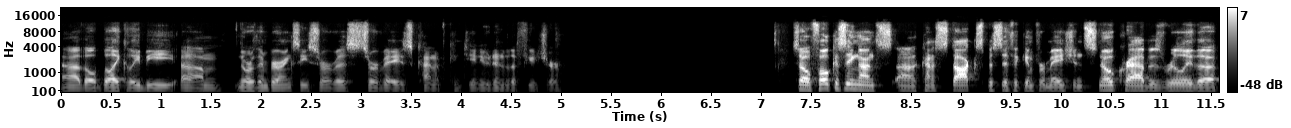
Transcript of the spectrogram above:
uh, there'll likely be um, northern Bering Sea service surveys kind of continued into the future. So focusing on uh, kind of stock specific information, snow crab is really the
